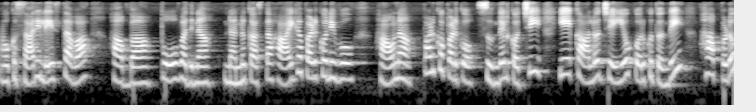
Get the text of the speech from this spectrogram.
ఒకసారి లేస్తావా? అబ్బా పో వదిన నన్ను కాస్త హాయిగా పడుకోనివ్వు. అవునా? పడుకో పడుకో. సుందెలకొచ్చి ఏ కాలో చెయ్యో కొరుకుతుంది. అప్పుడు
